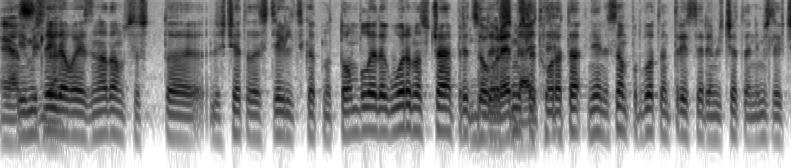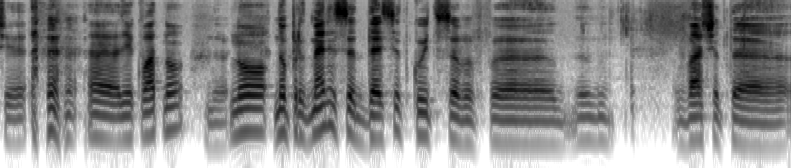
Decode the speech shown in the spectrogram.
Е, аз, и мислех да, да ви изненадам с лищета да стеглите като на томбола и да говорим на случайен принцип, Добре, да не си мислят хората. Не, не съм подготвен 37 лищета, не мислех, че е, адекватно. Но... но пред мен са 10, които са в е, вашата...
